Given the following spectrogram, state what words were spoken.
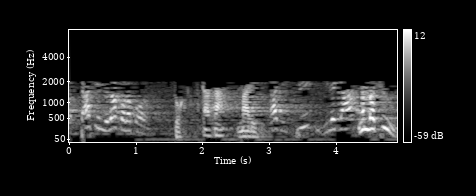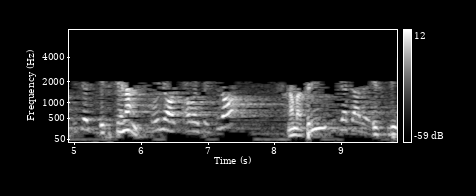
ọ̀tá sì ń lò lọ́pọ̀lọpọ̀ to scatter marriage. láti sí ìdílé ká. Number two, is finance. òun ni ọ̀rọ̀ ètò ìṣúná. Number three is the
